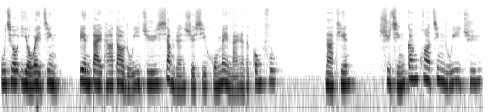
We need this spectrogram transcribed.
乌秋意犹未尽，便带他到如意居向人学习狐媚男人的功夫。那天，许晴刚跨进如意居，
